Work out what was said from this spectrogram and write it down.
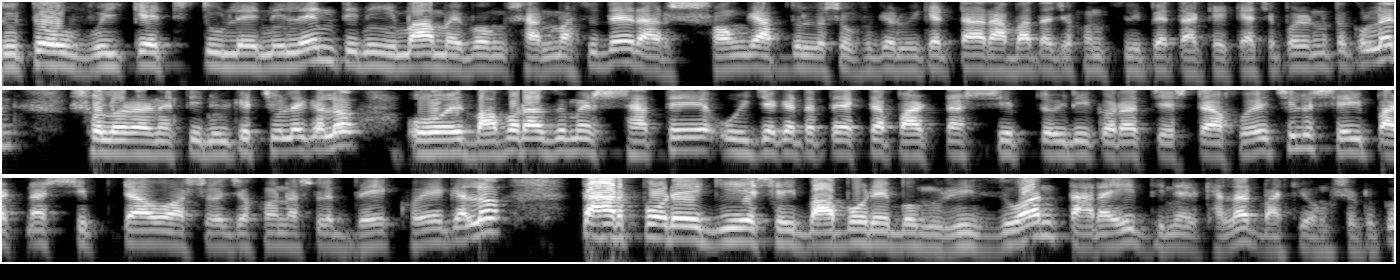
দুটো উইকেট তুলে নিলেন তিনি ইমাম এবং শান মাসুদের, আর সঙ্গে আবদুল্লাহ শফিকের উইকেটটা রাবাদা যখন স্লিপে তাকে ক্যাচে পরিণত করলেন, ষোলো রানে তিন উইকেট চলে গেল। ওই বাবর আজমের সাথে ওই জায়গাটাতে একটা পার্টনারশিপ তৈরি করার চেষ্টা হয়েছিল। সেই পার্টনারশিপটাও আসলে যখন আসলে ব্রেক হয়ে গেল, তারপরে গিয়ে সেই বাবর এবং রিজওয়ান তারাই দিনের খেলার বাকি অংশটুকু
